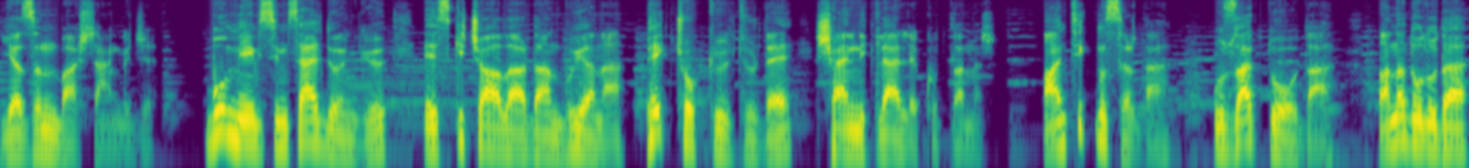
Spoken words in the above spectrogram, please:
yazın başlangıcı. Bu mevsimsel döngü eski çağlardan bu yana pek çok kültürde şenliklerle kutlanır. Antik Mısır'da, Uzak Doğu'da, Anadolu'da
